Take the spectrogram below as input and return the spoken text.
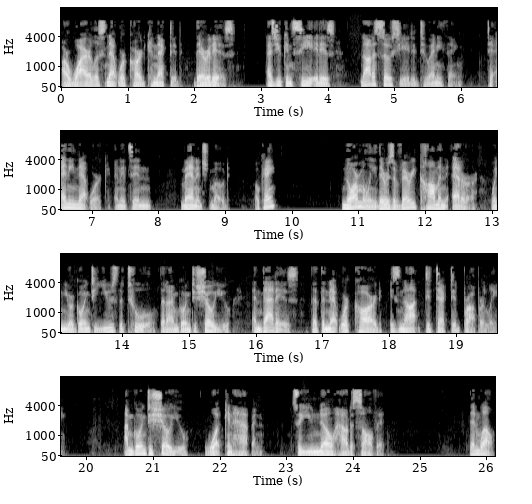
our wireless network card connected. There it is. As you can see, it is not associated to anything, to any network, and it's in managed mode. Okay? Normally, there is a very common error when you are going to use the tool that I'm going to show you, and that is that the network card is not detected properly. I'm going to show you what can happen so you know how to solve it. Then, well,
